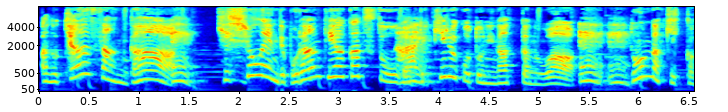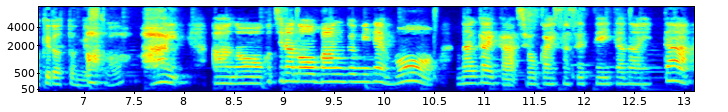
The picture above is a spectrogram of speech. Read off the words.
あの、キャンさんが、ええ、吉祥園でボランティア活動ができることになったのは、ええ、ええ。どんなきっかけだったんですか？はい。あの、こちらの番組でも何回か紹介させていただいた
